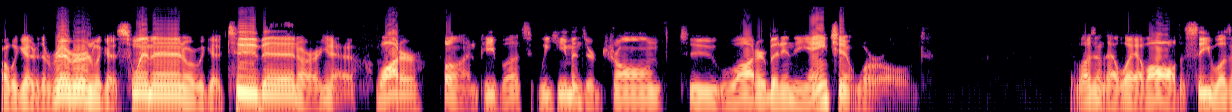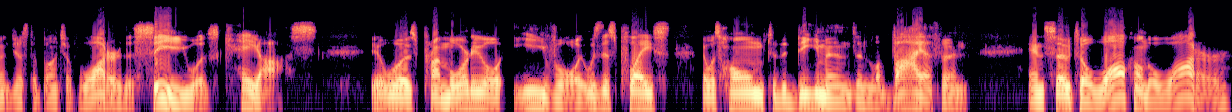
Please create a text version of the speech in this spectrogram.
or we go to the river and we go swimming, or we go tubing, or you know, water fun. People, that's we humans are drawn to water, but in the ancient world, it wasn't that way at all. The sea wasn't just a bunch of water. The sea was chaos. It was primordial evil. It was this place that was home to the demons and Leviathan. And so to walk on the water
